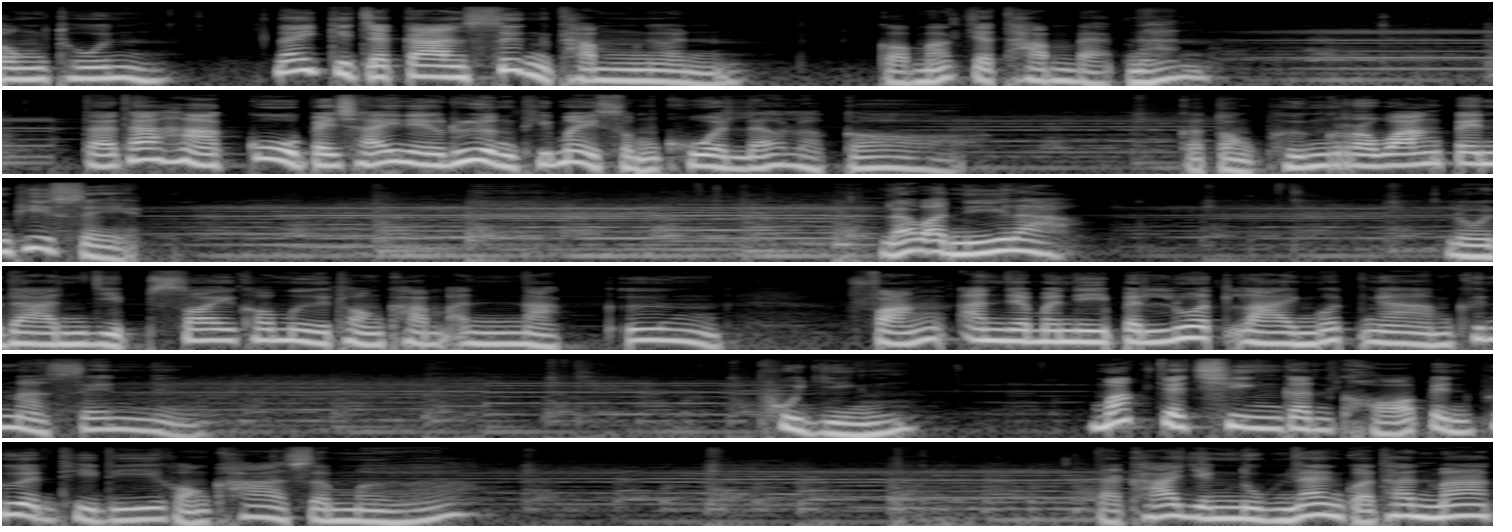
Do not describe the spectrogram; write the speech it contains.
ลงทุนในกิจการซึ่งทำเงิน ก็มักจะทำแบบนั้น แต่ถ้าหากกู้ไปใช้ในเรื่องที่ไม่สมควรแล้วล่ะก็ ก็ต้องพึงระวังเป็นพิเศษ แล้วอันนี้ล่ะ โลดานหยิบสร้อยข้อมือทองคำอันหนักอึ้ง ฝังอัญมณีเป็นลวดลายงดงามขึ้นมาเส้นหนึ่ง ผู้หญิงมักจะชิงกันขอเป็นเพื่อนที่ดีของข้าเสมอ แต่ข้ายังหนุ่มแน่นกว่าท่านมาก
